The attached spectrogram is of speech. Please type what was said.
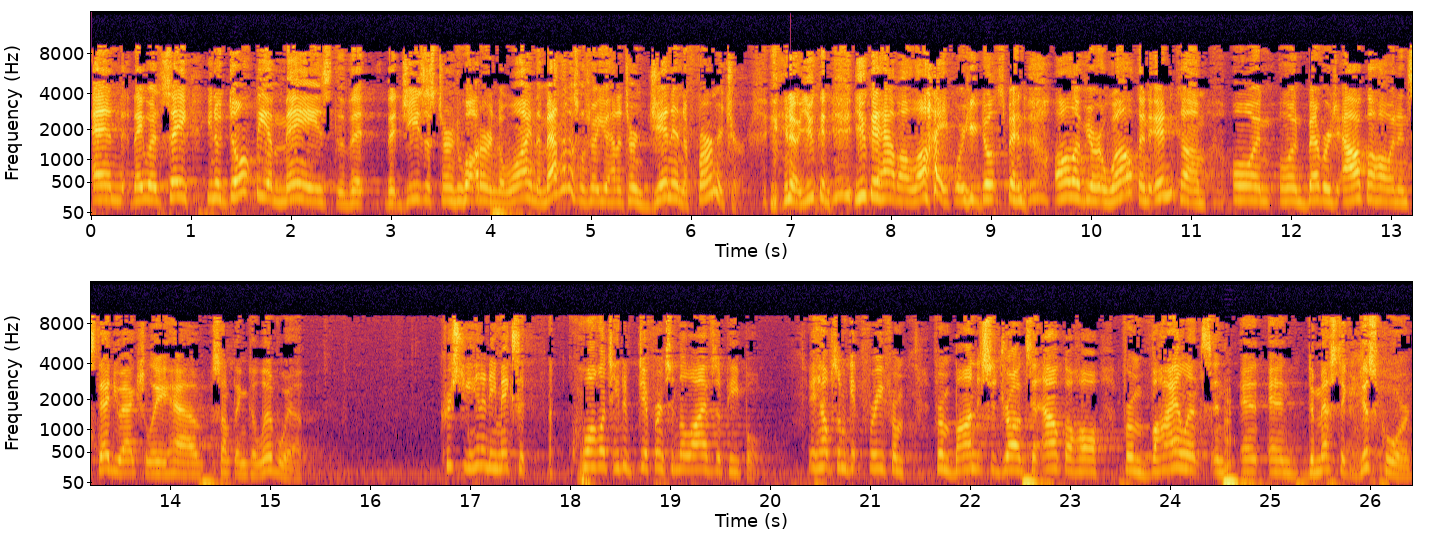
And they would say, you know, don't be amazed that, that Jesus turned water into wine. The Methodists will show you how to turn gin into furniture. You know, you can, you can have a life where you don't spend all of your wealth and income on, on beverage alcohol and instead you actually have something to live with. Christianity makes a, a qualitative difference in the lives of people. It helps them get free from, from bondage to drugs and alcohol, from violence and, and, and domestic discord,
